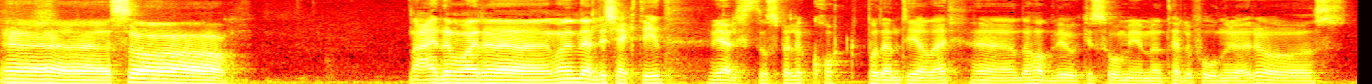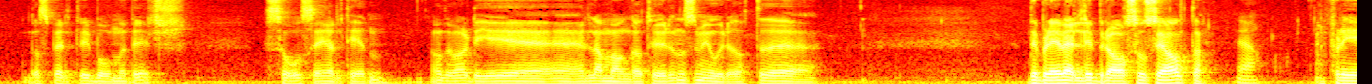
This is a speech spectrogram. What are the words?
Uh, så Nei, det var, eh, det var en veldig kjekk tid. Vi elsket å spille kort på den tida der. Eh, Da hadde vi jo ikke så mye med telefoner å gjøre, og da spilte vi bondebridge så å si hele tiden. Og det var de eh, La Manga-turene som gjorde at det, det ble veldig bra sosialt, da. Ja. Fordi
